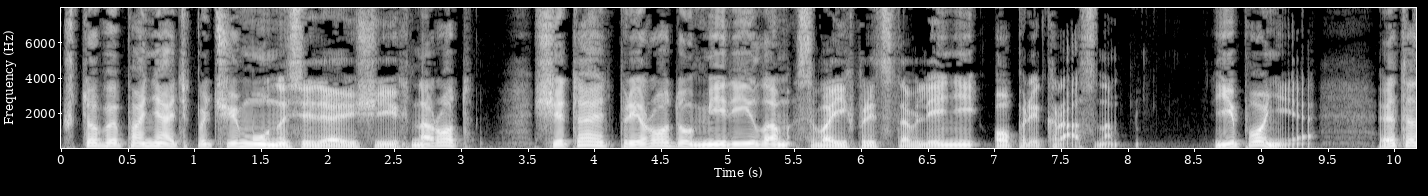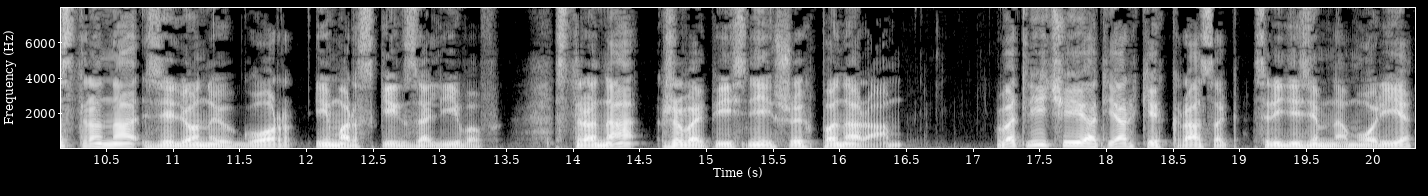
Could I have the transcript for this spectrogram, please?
чтобы понять, почему населяющий их народ считает природу мерилом своих представлений о прекрасном. Япония – это страна зеленых гор и морских заливов, страна живописнейших панорам. В отличие от ярких красок Средиземноморья,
